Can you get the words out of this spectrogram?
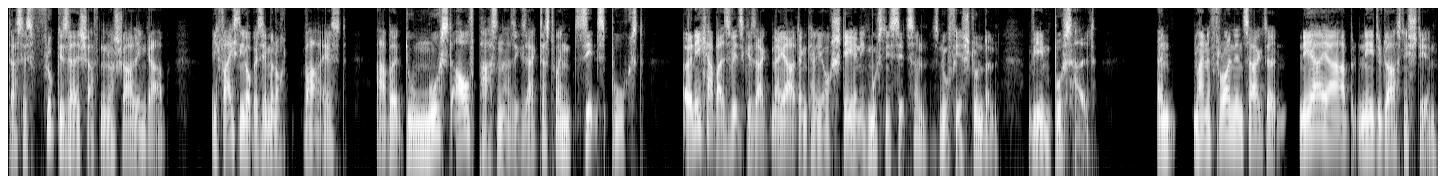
dass es Fluggesellschaften in Australien gab. Ich weiß nicht, ob es immer noch wahr ist, aber du musst aufpassen, hat sie gesagt, dass du einen Sitz buchst. Und ich habe als Witz gesagt, na ja, dann kann ich auch stehen, ich muss nicht sitzen, das ist nur vier Stunden, wie im Bus halt. Und meine Freundin sagte, nee, ja, ja, aber nee, du darfst nicht stehen.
